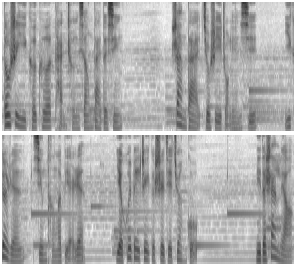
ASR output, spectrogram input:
都是一颗颗坦诚相待的心，善待就是一种怜惜。一个人心疼了别人，也会被这个世界眷顾。你的善良，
